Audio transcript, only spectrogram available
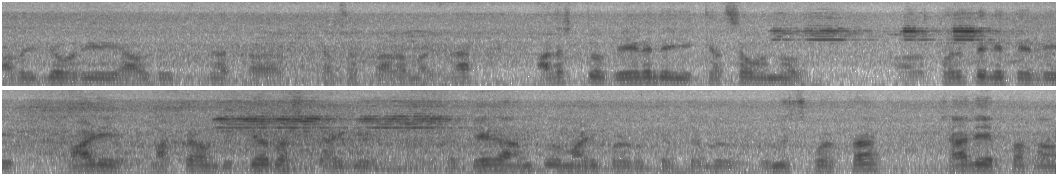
ಆದರೆ ಇದುವರೆಗೆ ಯಾವುದೇ ರೀತಿಯ ಕೆಲಸ ಪ್ರಾರಂಭ ಆಗಿಲ್ಲ. ಆದಷ್ಟು ಬೇಗನೆ ಈ ಕೆಲಸವನ್ನು ತ್ವರಿತಗತಿಯಲ್ಲಿ ಮಾಡಿ ಮಕ್ಕಳ ಒಂದು ವಿದ್ಯಾಭ್ಯಾಸಕ್ಕಾಗಿ ಬೇಗ ಅನುಕೂಲ ಮಾಡಿಕೊಡಬೇಕಂತಂದು ವಿನಿಸ್ಕೊಳ್ತಾ ಶಾಲೆಯ ಪಕ್ಕ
